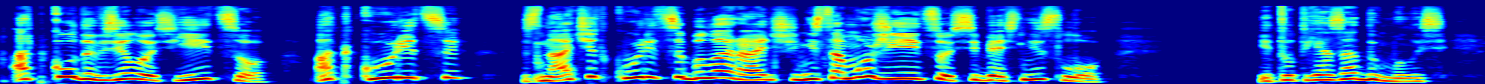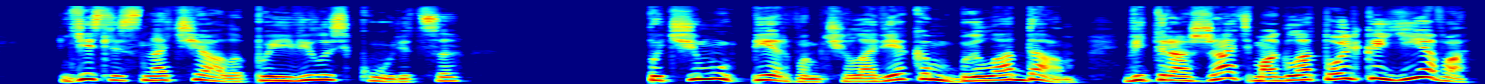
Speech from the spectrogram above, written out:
Откуда взялось яйцо? От курицы. Значит, курица была раньше, не само же яйцо себя снесло». И тут я задумалась, если сначала появилась курица, почему первым человеком был Адам? Ведь рожать могла только Ева. Норма полезла в шкаф за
